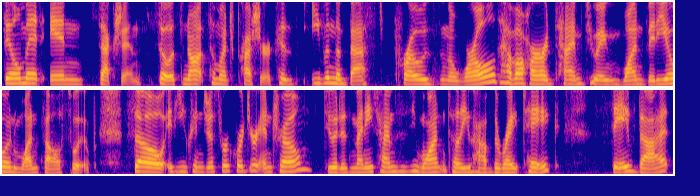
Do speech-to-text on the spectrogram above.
film it in sections. So it's not so much pressure because even the best pros in the world have a hard time doing one video in one fell swoop. So if you can just record your intro, do it as many times as you want until you have the right take, save that,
